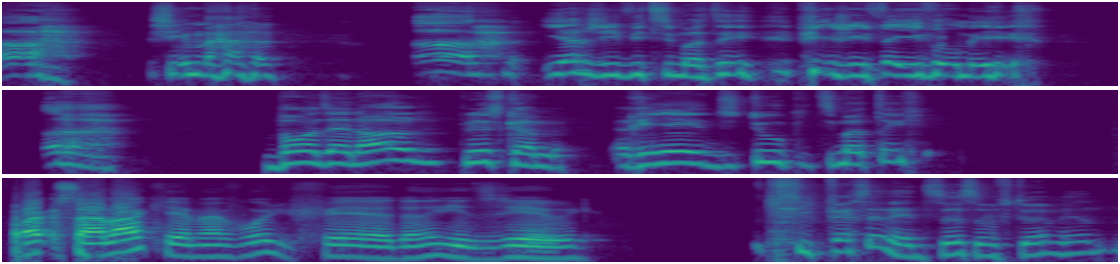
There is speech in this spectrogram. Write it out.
Ah, j'ai mal. Ah, hier j'ai vu Timothée, puis j'ai failli vomir. Ah, bon and all, plus comme rien du tout, puis Timothée. Ouais, ça a l'air que ma voix lui fait donner des diarrhées. Personne n'a dit ça sauf toi, man.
